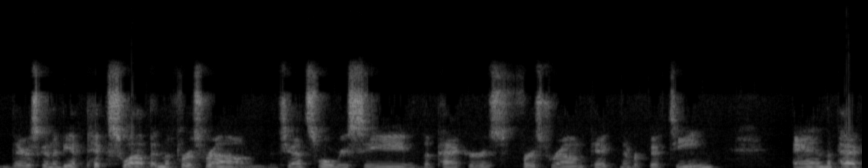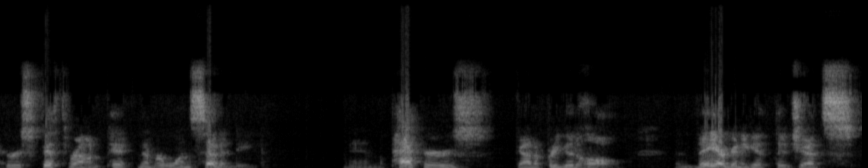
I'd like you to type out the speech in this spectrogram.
There's going to be a pick swap in the first round. The Jets will receive the Packers' first round pick, number 15 and the Packers' fifth round pick, number 170. And the Packers got a pretty good haul. They are going to get the Jets'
